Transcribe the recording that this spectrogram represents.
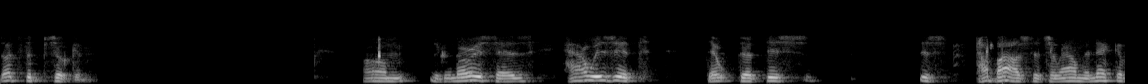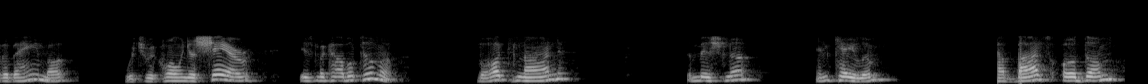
that's the psukim. Um, the Gemara says how is it that, that this this tabas that's around the neck of a behemoth, which we're calling a share, is makabel tuma? V'hotnan, the Mishnah in Kalim, tabas odom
